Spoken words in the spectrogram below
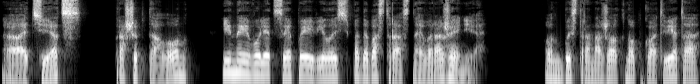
«Отец?» – прошептал он, и на его лице появилось подобострастное выражение. Он быстро нажал кнопку ответа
